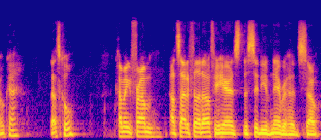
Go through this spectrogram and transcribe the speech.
Okay. That's cool. Coming from outside of Philadelphia here, it's the city of neighborhoods. So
